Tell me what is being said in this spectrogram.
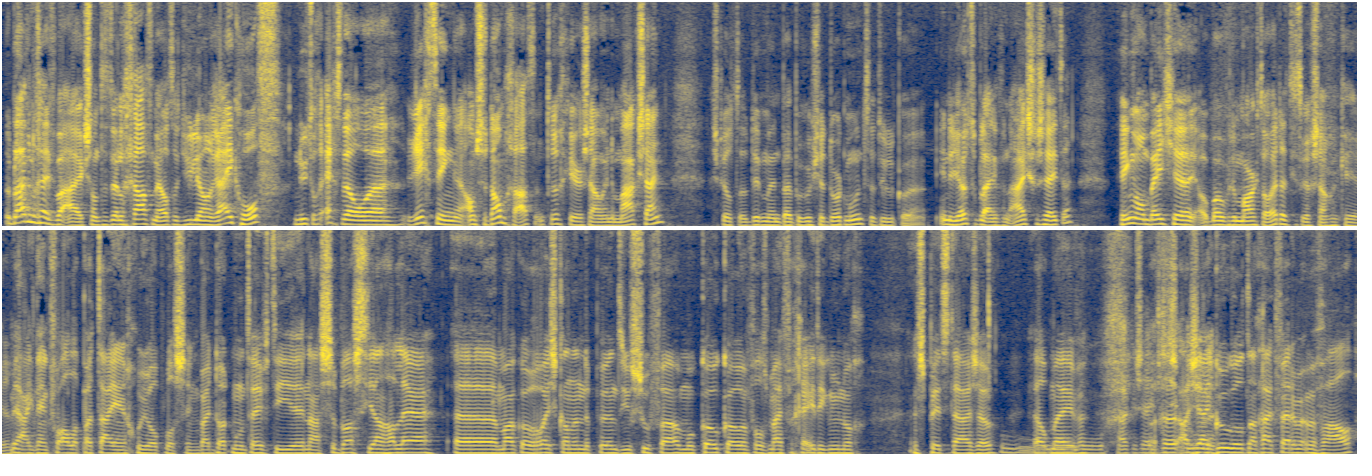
We blijven nog even bij Ajax, want de Telegraaf meldt dat Julian Rijkhoff nu toch echt wel richting Amsterdam gaat. Een terugkeer zou in de maak zijn. Hij speelt op dit moment bij Borussia Dortmund, natuurlijk in de jeugdopleiding van Ajax gezeten. Hing wel een beetje boven de markt al, hè, dat hij terug zou gaan keren. Ja, ik denk voor alle partijen een goede oplossing. Bij Dortmund heeft hij uh, nou, Sebastian Haller, uh, Marco Reus kan in de punt, Youssoufa, Moukoko en volgens mij vergeet ik nu nog een spits daar zo. Help me even. Oeh, ga ik eens even Als jij googelt, dan ga ik verder met mijn verhaal.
